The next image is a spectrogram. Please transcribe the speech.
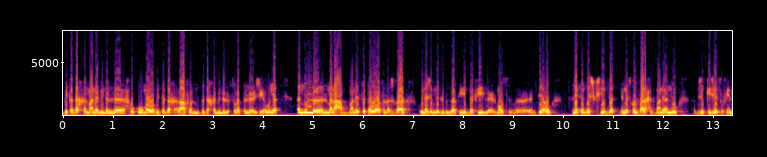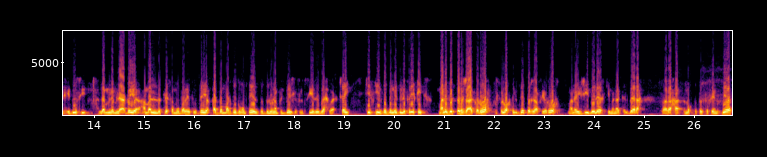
بتدخل معنا من الحكومة وبتدخل عفوا بتدخل من السلطات الجهوية أنه الملعب معناه سيتواصل أشغال وينجم النادي البنزرتي يبدأ فيه الموسم نتاعو. لكن باش باش يبدأ. الناس كل فرحت معناها إنه كي جا سفيان الحدوسي لملم لاعبية عمل ثلاثة مباريات ودية قدم مردود ممتاز ضد الاولمبي البيجي في البصير رباح واحد شيء. كيف كيف ضد النادي الإفريقي؟ معناها بدأت ترجع الروح. في الوقت اللي بدأت ترجع فيه الروح معناها يجي بلاغ كيما هكا البارح. صراحة نقطة استفهام كبيرة.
